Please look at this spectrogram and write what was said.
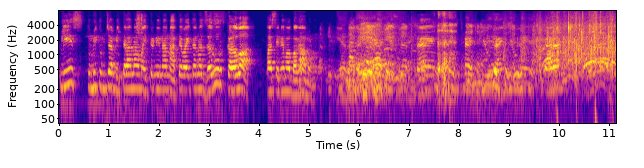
प्लीज तुम्ही तुमच्या मित्रांना मैत्रिणींना नातेवाईकांना जरूर कळवा हा सिनेमा बघा म्हणून. थँक्यू थँक्यू थँक्यू कारण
